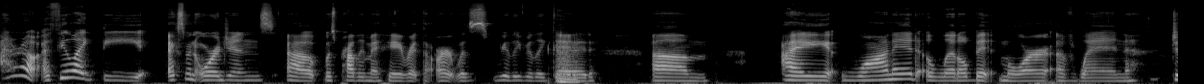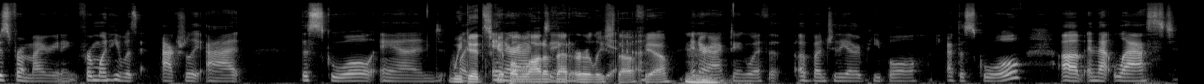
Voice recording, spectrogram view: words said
I don't know. I feel like the X Men Origins uh, was probably my favorite. The art was really, really good. Um, I wanted a little bit more of when, just from my reading, from when he was actually at the school and we like, did skip a lot of that interacting- early stuff. Yeah, interacting with a, a bunch of the other people at the school. Um, and that last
